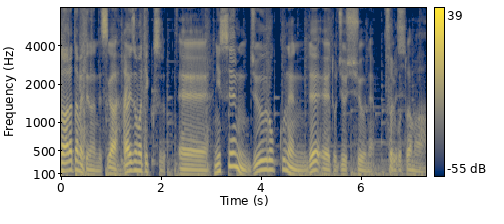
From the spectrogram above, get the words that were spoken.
の改めてなんですが、ライゾマティックス、えー、2016年で、えー、と10周年。ということはまあ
